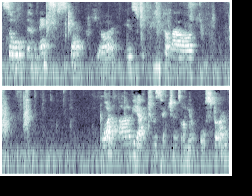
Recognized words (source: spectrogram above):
So the next step here is to think about what are the actual sections on your poster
